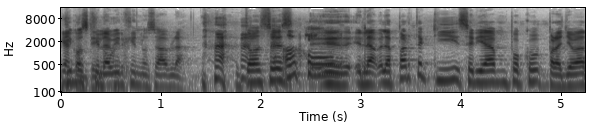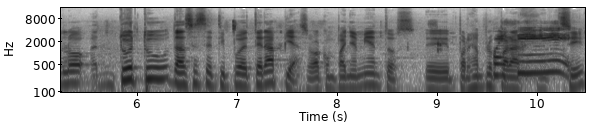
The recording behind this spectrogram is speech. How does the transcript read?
Sentimos que la continúa. Virgen nos habla. Entonces, eh, la, la parte aquí sería un poco para llevarlo. Tú, tú das este tipo de terapias o acompañamientos. eh, por ejemplo, Pues para. sí.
